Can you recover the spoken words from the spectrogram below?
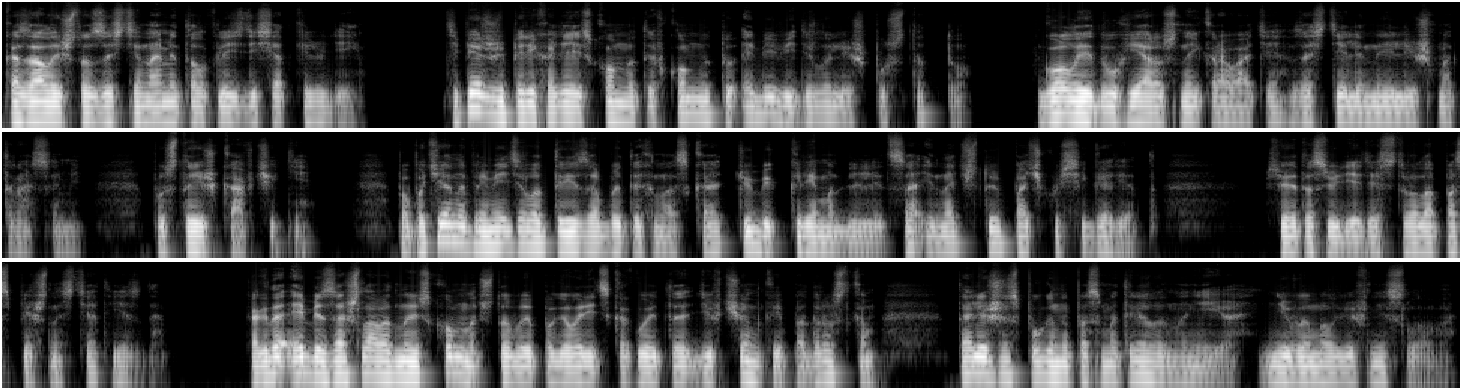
Казалось, что за стенами толклись десятки людей. Теперь же, переходя из комнаты в комнату, Эбби видела лишь пустоту. Голые двухъярусные кровати, застеленные лишь матрасами, пустые шкафчики. По пути она приметила три забытых носка, тюбик крема для лица и начатую пачку сигарет. Все это свидетельствовало о поспешности отъезда. Когда Эбби зашла в одну из комнат, чтобы поговорить с какой-то девчонкой-подростком, та лишь испуганно посмотрела на нее, не вымолвив ни слова.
